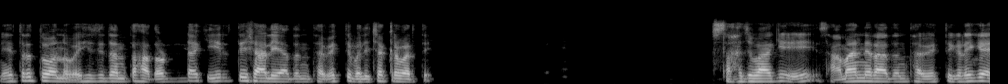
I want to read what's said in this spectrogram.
ನೇತೃತ್ವವನ್ನು ವಹಿಸಿದಂತಹ ದೊಡ್ಡ ಕೀರ್ತಿಶಾಲಿಯಾದಂತಹ ವ್ಯಕ್ತಿ ಬಲಿಚಕ್ರವರ್ತಿ. ಸಹಜವಾಗಿ ಸಾಮಾನ್ಯರಾದಂತಹ ವ್ಯಕ್ತಿಗಳಿಗೆ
